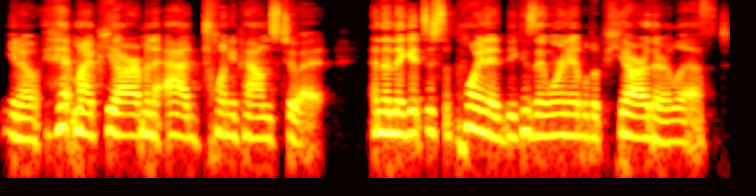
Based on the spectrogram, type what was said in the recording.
you know, hit my PR, I'm gonna add 20 pounds to it. And then they get disappointed because they weren't able to PR their lift.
